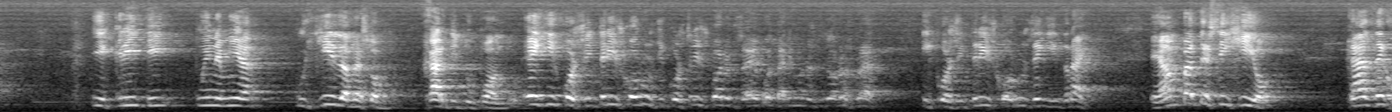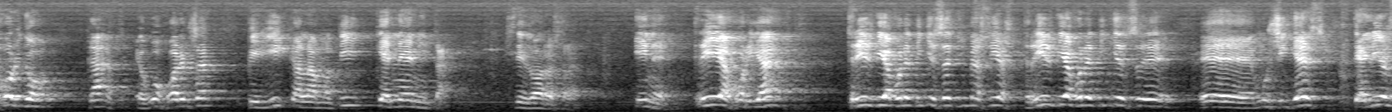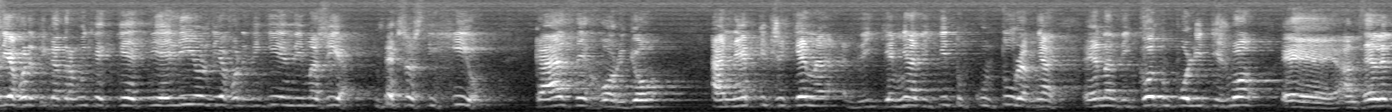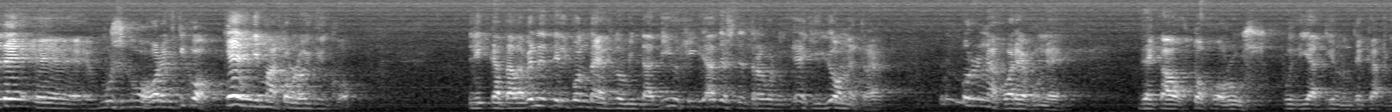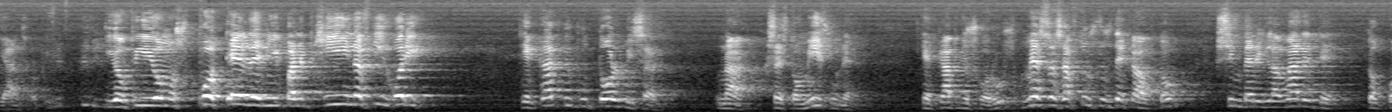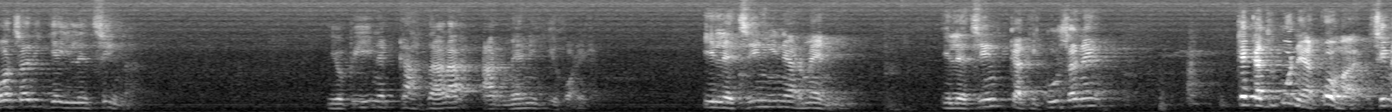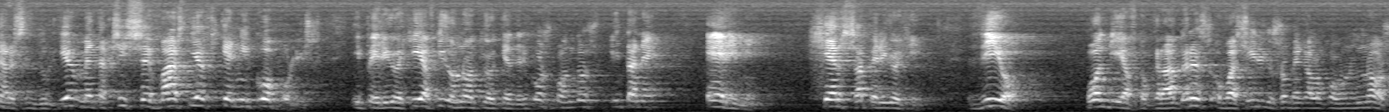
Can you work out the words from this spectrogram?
Η Κρήτη που είναι μία κουκίδα μες στο χάρτη του πόντου έχει 23 χορούς. 23 χόρεψα εγώ τα ρήμανα στην ώρα 23 χορούς έχει η Θράκη. Εάν πάτε στοιχείο, κάθε χωριό, εγώ χόρεψα πηγή, καλαμωτή και νένιτα στη Δώρα Στράτη. Είναι τρία χωριά, τρεις διαφορετικές αντιμασίες, τρεις διαφορετικές ε, ε, μουσικές, τελείως διαφορετικά τραγούδια και τελείως διαφορετική ενδυμασία. Μέσα στοιχείο. Κάθε χωριό ανέπτυξε και, ένα, και μια δική του κουλτούρα, μια, ένα δικό του πολιτισμό ε, αν θέλετε, ε, μουσικοχορευτικό και ενδυματολογικό. Καταλαβαίνετε λοιπόν τα 72.000 τετραγωνικά χιλιόμετρα δεν μπορεί να χορεύουν 18 χορούς που διατείνονται κάποιοι άνθρωποι, οι οποίοι όμως ποτέ δεν είπαν ποιοι είναι αυτοί οι χωροί. Και κάποιοι που τόλμησαν να ξεστομίσουν και κάποιους χορούς, μέσα σε αυτούς τους 18 συμπεριλαμβάνεται το κότσαρι και η λετσίνα, οι οποίοι είναι καθαρά αρμένικοι χώροι. Οι Λετσίν είναι Αρμένοι. Οι Λετσίν κατοικούσανε και κατοικούν ακόμα σήμερα στην Τουρκία μεταξύ Σεβάστιας και Νικόπολης. Η περιοχή αυτή, ο νότιο-κεντρικός πόντος, ήταν έρημη, χέρσα περιοχή. Δύο πόντιοι αυτοκράτορες, ο Βασίλειος ο Μεγαλοκομνηνός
